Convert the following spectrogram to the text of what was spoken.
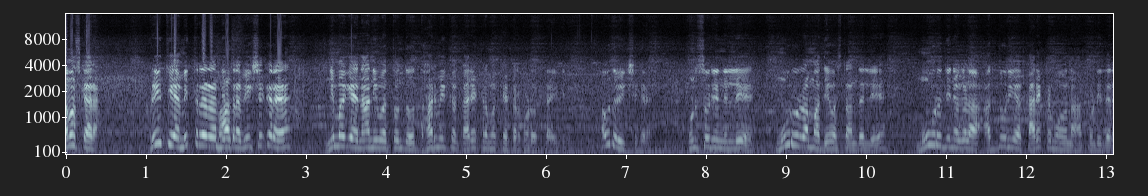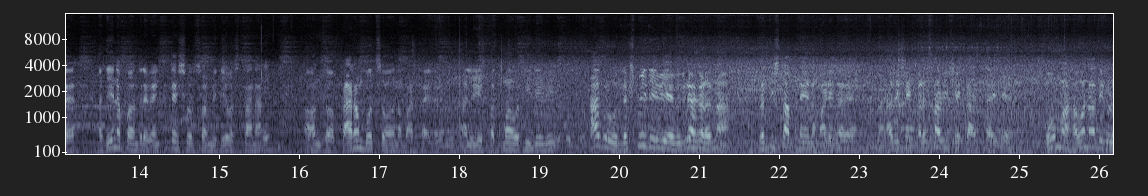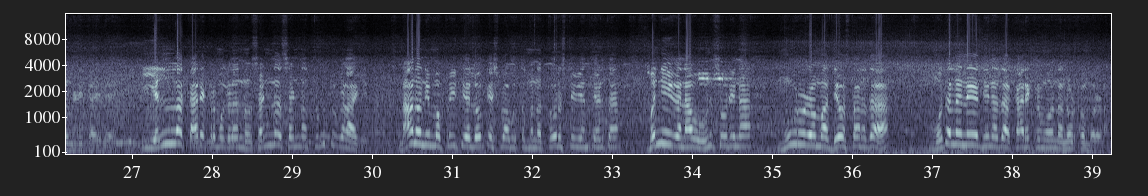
ನಮಸ್ಕಾರ. ಪ್ರೀತಿಯ ಮಿತ್ರರ ಮಿತ್ರ ವೀಕ್ಷಕರೇ ನಿಮಗೆ ನಾನಿವತ್ತೊಂದು ಧಾರ್ಮಿಕ ಕಾರ್ಯಕ್ರಮಕ್ಕೆ ಕರ್ಕೊಂಡು ಹೋಗ್ತಾ ಇದ್ದೀನಿ. ಹೌದು ವೀಕ್ಷಕರೇ ಹುಣಸೂರಿನಲ್ಲಿ ಮೂರೂರಮ್ಮ ದೇವಸ್ಥಾನದಲ್ಲಿ ಮೂರು ದಿನಗಳ ಅದ್ದೂರಿಯ ಕಾರ್ಯಕ್ರಮವನ್ನು ಹಾಕ್ಕೊಂಡಿದ್ದಾರೆ ಅದೇನಪ್ಪ ಅಂದರೆ ವೆಂಕಟೇಶ್ವರ ಸ್ವಾಮಿ ದೇವಸ್ಥಾನ ಒಂದು ಪ್ರಾರಂಭೋತ್ಸವವನ್ನು ಮಾಡ್ತಾ ಇದ್ದಾರೆ. ಅಲ್ಲಿ ಪದ್ಮಾವತಿ ದೇವಿ ಹಾಗೂ ಲಕ್ಷ್ಮೀ ದೇವಿಯ ವಿಗ್ರಹಗಳನ್ನು ಪ್ರತಿಷ್ಠಾಪನೆಯನ್ನು ಮಾಡಿದ್ದಾರೆ. ಅದಕ್ಕೆ ಕಳಸಾಭಿಷೇಕ ಆಗ್ತಾ ಇದೆ. ಹೋಮ ಹವನಾದಿಗಳು ನಡೀತಾ ಇದೆ. ಈ ಎಲ್ಲ ಕಾರ್ಯಕ್ರಮಗಳನ್ನು ಸಣ್ಣ ಸಣ್ಣ ತುಣುಕುಗಳಾಗಿ ನಾನು ನಿಮ್ಮ ಪ್ರೀತಿಯ ಲೋಕೇಶ್ ಬಾಬು ತಮ್ಮನ್ನು ತೋರಿಸ್ತೀವಿ ಅಂತ ಹೇಳ್ತಾ, ಬನ್ನಿ ಈಗ ನಾವು ಹುಣಸೂರಿನ ಮೂರೂರಮ್ಮ ದೇವಸ್ಥಾನದ ಮೊದಲನೇ ದಿನದ ಕಾರ್ಯಕ್ರಮವನ್ನು ನೋಡ್ಕೊಂಬರೋಣ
